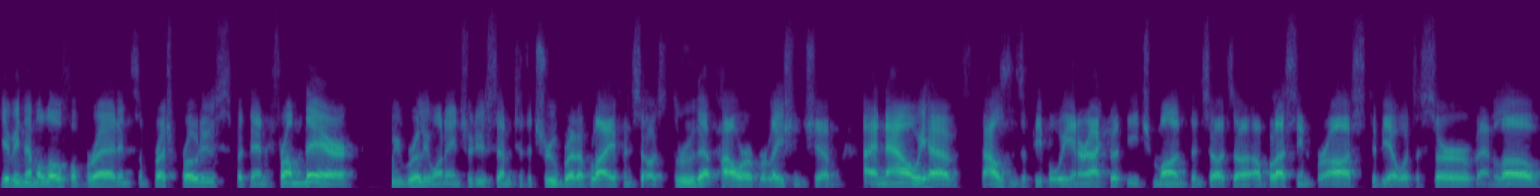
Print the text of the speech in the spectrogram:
giving them a loaf of bread and some fresh produce. But then from there, we really want to introduce them to the true bread of life. And so it's through that power of relationship. And now we have thousands of people we interact with each month. And so it's a, a blessing for us to be able to serve and love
